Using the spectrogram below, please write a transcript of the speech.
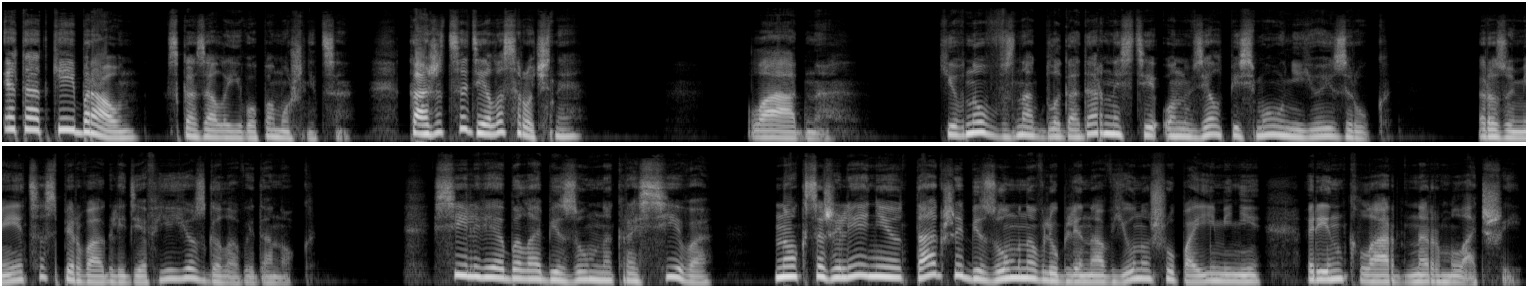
«Это от Кей Браун», — сказала его помощница. «Кажется, дело срочное». «Ладно». Кивнув в знак благодарности, он взял письмо у нее из рук. Разумеется, сперва оглядев ее с головы до ног. Сильвия была безумно красива, но, к сожалению, также безумно влюблена в юношу по имени Ринг Ларднер-младший,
